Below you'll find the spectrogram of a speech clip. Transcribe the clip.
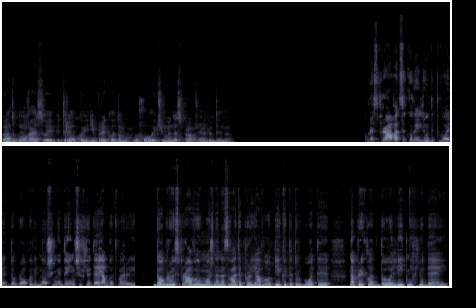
Вона допомагає своєю підтримкою і прикладом, виховуючи мене справжньою людиною. Добра справа це коли люди творять добро по відношенню до інших людей або тварин. Доброю справою можна назвати прояву опіки та турботи, наприклад, до літніх людей,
